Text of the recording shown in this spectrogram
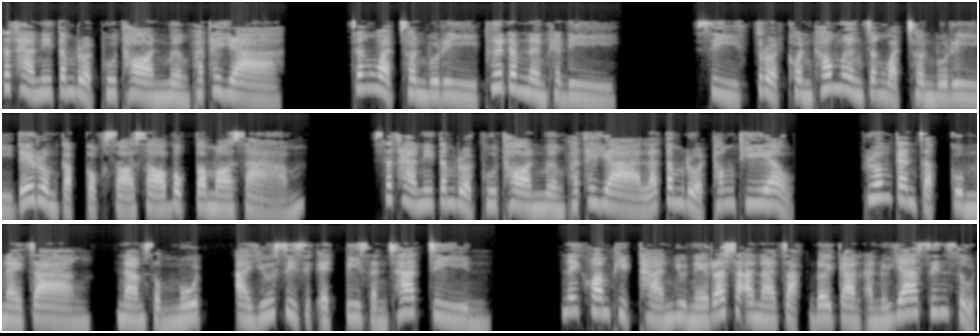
สถานีตำรวจภูธรเมืองพัทยา จังหวัดชนบุรีเพื่อดำเนินคดี 4. ตรวจคนเข้าเมืองจังหวัดชนบุรีได้รวมกับกกสสบกตม3 สถานีตำรวจภูธรเมืองพัทยาและตำรวจท่องเที่ยว ร่วมกันจับกลุ่มนายจาง นามสมมุติ อายุ 41 ปีสัญชาติจีน ในความผิดฐานอยู่ในราชอาณาจักรโดยการอนุญาตสิ้นสุด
